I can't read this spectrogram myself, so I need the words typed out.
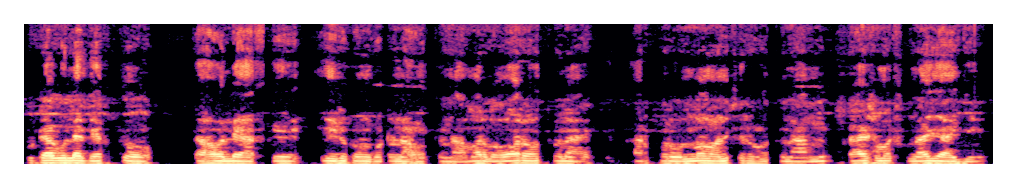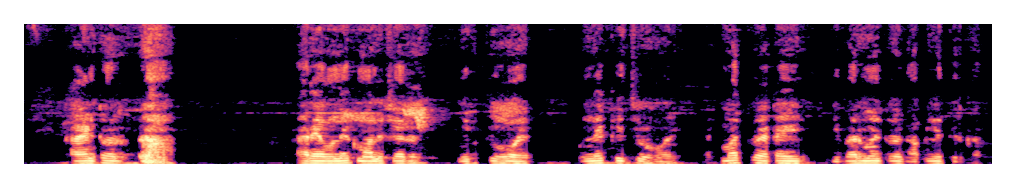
খুঁটাগুলা দেখতো, তাহলে আজকে এরকম ঘটনা হতো না। আমার বাবারও হতো না, তারপর অন্য মানুষেরও হতো না। আমি প্রায় সময় শোনা যায় যে কারেন্টের তারে অনেক মানুষের মৃত্যু হয়, অনেক কিছু হয়। একমাত্র এটাই ডিপার্টমেন্টের গাফিলতির কারণ।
